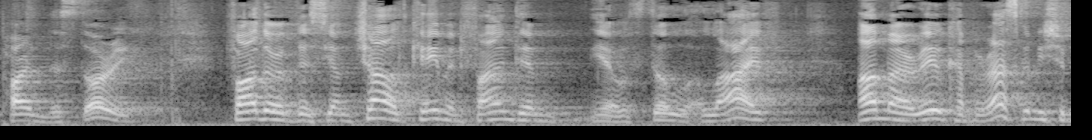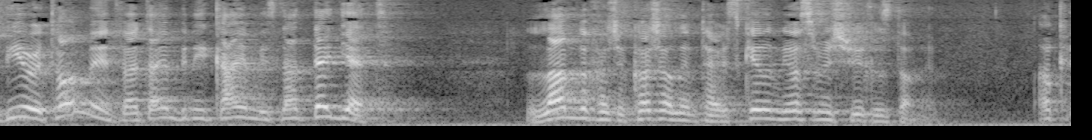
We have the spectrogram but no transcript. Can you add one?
part of the story. Father of this young child came and found him, you know, still alive. Amar Reu Kaparaskam, atonement. Vatayim B'nikayim, he's not dead yet. Okay.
